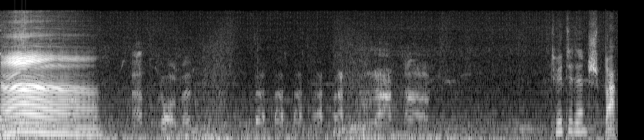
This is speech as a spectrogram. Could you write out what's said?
Ah. Abkommen? Töte den Spack.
